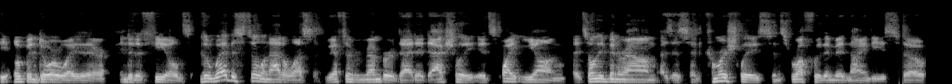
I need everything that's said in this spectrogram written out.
the open doorway there into the fields. The web is still an adolescent. We have to remember that it actually, it's quite young. It's only been around, as I said, commercially since roughly the mid 90s. So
